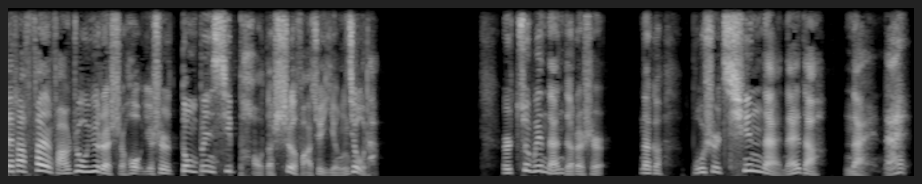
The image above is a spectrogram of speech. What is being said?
在他犯法入狱的时候，也是东奔西跑的，设法去营救他。而最为难得的是，那个不是亲奶奶的奶奶，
